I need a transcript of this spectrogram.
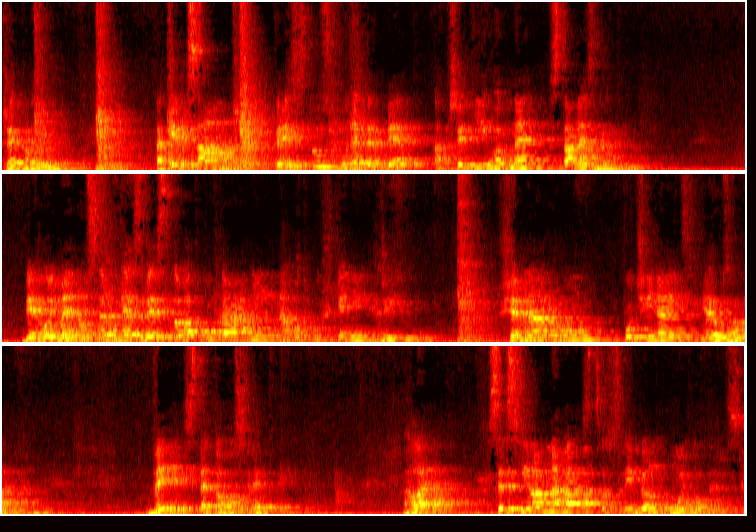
Řekl jim, tak je psáno, Kristus bude trpět a třetího dne stane z mrtvých. V jeho jménu se bude zvěstovat pokání na odpuštění hříchů. Všem národům počínajíc Jeruzalémem. Vy jste toho svědky. Hle, sesílám na vás, co slíbil můj otec.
